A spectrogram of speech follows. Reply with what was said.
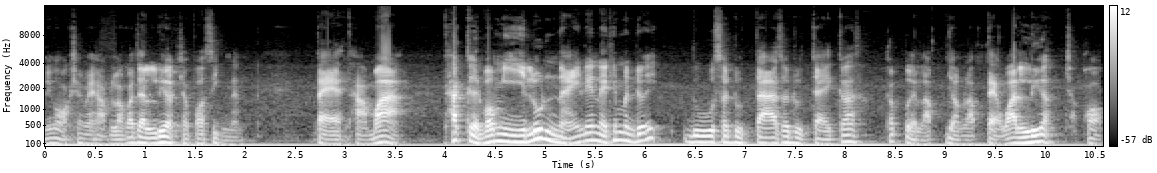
นึกออกใช่ไหมครับ เราก็จะเลือกเฉพาะสิ่งนั้น แต่ถามว่าถ้าเกิดว่ามีรุ่นไหนเล่นอะไรที่มันด้วยดูสะดุดตาสะดุดใจก็ก็เปิดรับยอมรับ แต่ว่าเลือกเฉพาะ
